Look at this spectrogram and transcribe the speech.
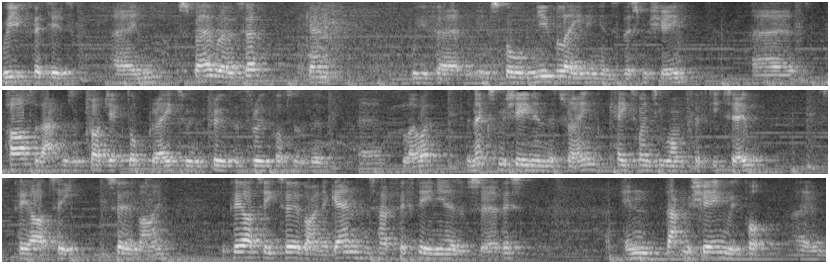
we've fitted a spare rotor. Again, we've uh, installed new blading into this machine. Uh, part of that was a project upgrade to improve the throughput of the uh, blower. The next machine in the train, K2152, is the PRT turbine. The PRT turbine again has had 15 years of service. In that machine we've put a,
